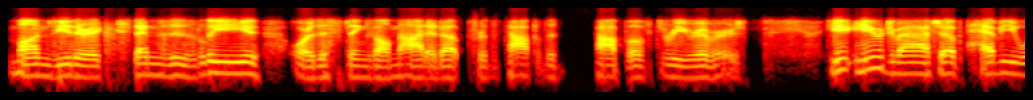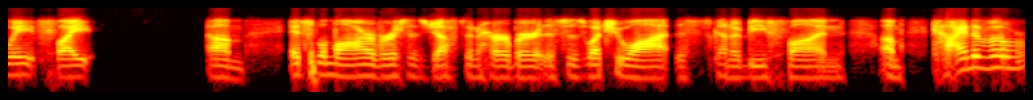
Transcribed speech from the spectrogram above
Munz either extends his lead or this thing's all knotted up for the top of the top of three rivers. Huge matchup, heavyweight fight. Um, it's Lamar versus Justin Herbert. This is what you want. This is going to be fun. Um, kind of a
